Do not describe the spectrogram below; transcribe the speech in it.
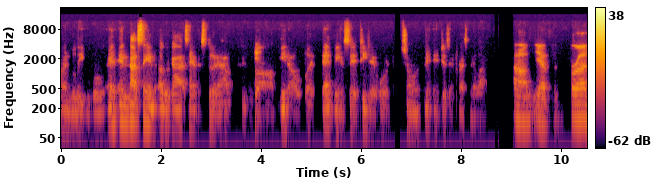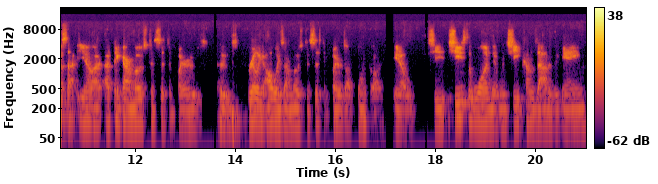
unbelievable. And, and not saying other guys haven't stood out, Yeah. um, you know. But that being said, TJ Ward showing it, it just impressed me a lot. Um, yeah, for us, I- you know, I, I think our most consistent player who's, who's really always our most consistent player is our point guard. You know, she she's the one that when she comes out of the game,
